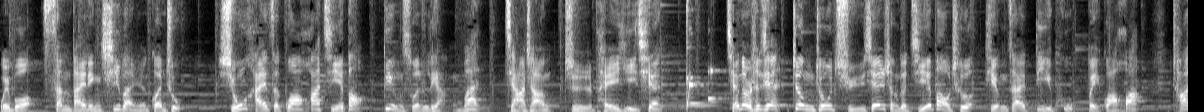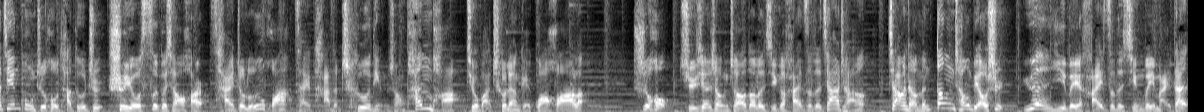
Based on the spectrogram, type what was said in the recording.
微博三百零七万人关注。熊孩子刮花捷豹，定损两万，家长只赔一千。前段时间，郑州曲先生的捷豹车停在地库被刮花，查监控之后，他得知是有四个小孩踩着轮滑在他的车顶上攀爬，就把车辆给刮花了。事后，曲先生找到了几个孩子的家长，家长们当场表示愿意为孩子的行为买单，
